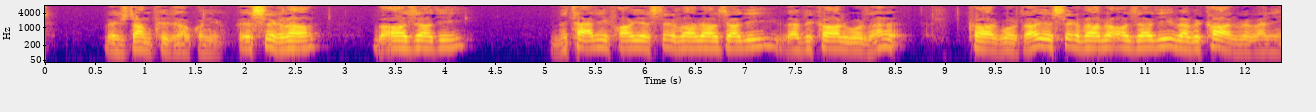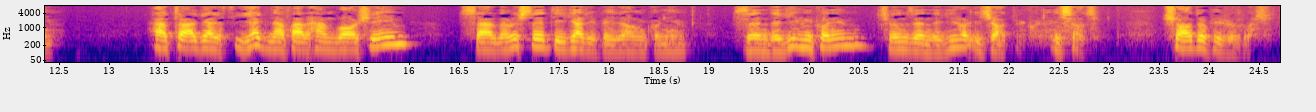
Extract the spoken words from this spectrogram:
وجدان پیدا کنیم. به استقلال و آزادی به تعریف های استقلال آزادی و به کار بردن کاربردهای استقلال آزادی و به کار ببریم. حتی اگر یک نفر هم باشیم سرنوشت دیگری پیدا می‌کنیم. زندگی می‌کنیم چون زندگی را ایجاد می‌کنیم. می‌سازیم. شاد و پیروز باشید.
